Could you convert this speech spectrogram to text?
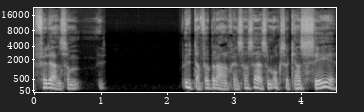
för den som utanför branschen så säga, som också kan se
